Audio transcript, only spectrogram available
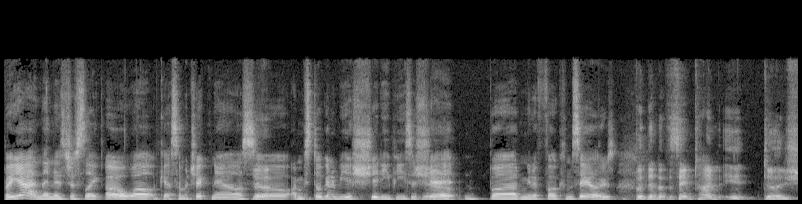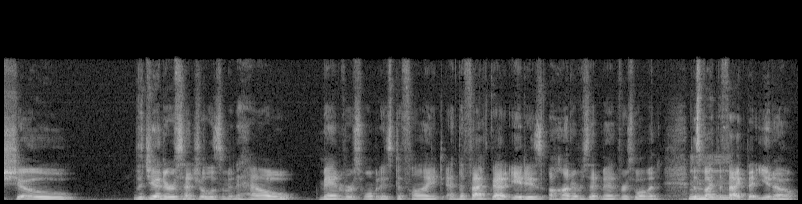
But yeah, and then it's just like, oh well, guess I'm a chick now, so I'm still gonna be a shitty piece of shit, but I'm gonna fuck some sailors. But then at the same time, it does show the gender essentialism and how man versus woman is defined, and the fact that it is 100% man versus woman, despite Mm-hmm. the fact that, you know,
